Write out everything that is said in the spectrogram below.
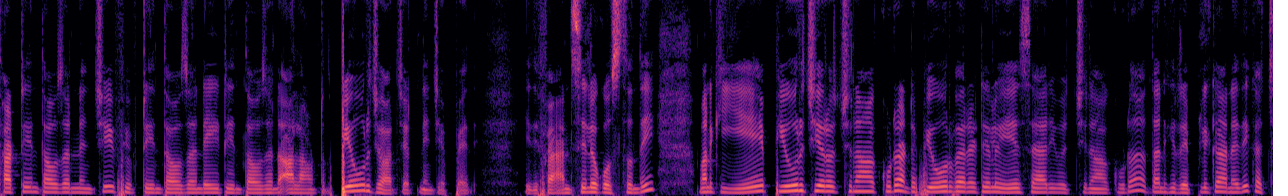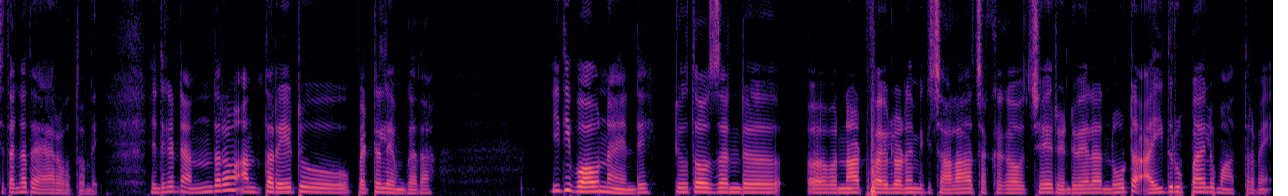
థర్టీన్ థౌజండ్ నుంచి ఫిఫ్టీన్ థౌజండ్ ఎయిటీన్ థౌజండ్ అలా ఉంటుంది. ప్యూర్ జార్జెట్ నేను చెప్పేది. ఇది ఫ్యాన్సీలోకి వస్తుంది. మనకి ఏ ప్యూర్ చీర వచ్చినా కూడా అంటే ప్యూర్ వెరైటీలో ఏ శారీ వచ్చినా కూడా దానికి రెప్లికా అనేది ఖచ్చితంగా తయారవుతుంది. ఎందుకంటే అందరం అంత రేటు పెట్టలేము కదా. ఇది బాగున్నాయండి. టూ థౌజండ్ వన్ నాట్ ఫైవ్లోనే మీకు చాలా చక్కగా వచ్చాయి. రెండు వేల నూట ఐదు రూపాయలు మాత్రమే.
